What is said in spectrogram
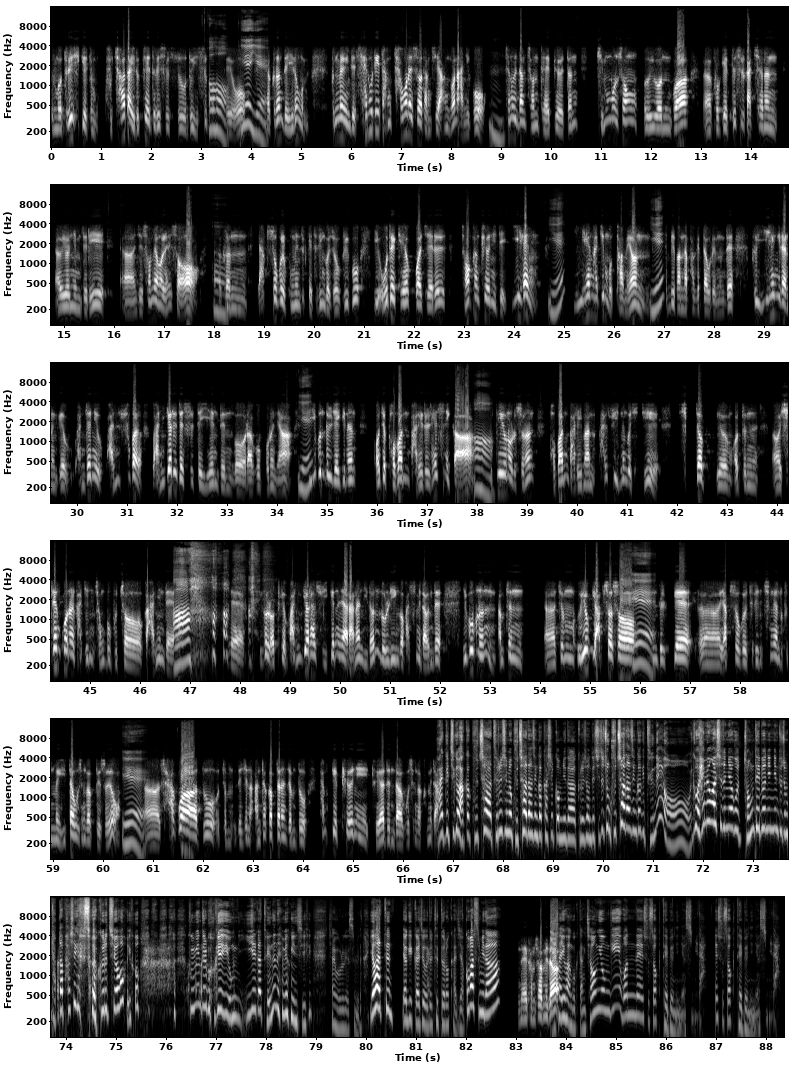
뭐 들으시기에 좀 구차하다 이렇게 들으실 수도 있을 것 어허. 같아요. 예, 예. 자, 그런데 이런 겁니다. 분명히 이제 새누리당 차원에서 당시에 한 건 아니고 음. 새누리당 전 대표였던 김무성 의원과 어, 거기에 뜻을 같이 하는 의원님들이 어, 이제 서명을 해서 어. 그런 약속을 국민들께 드린 거죠. 그리고 이 5대 개혁 과제를 정확한 표현이 이제 이행, 예, 이행하지 못하면 예, 선비 반납하겠다고 그랬는데 그 이행이라는 게 완전히 완수가 완결이 됐을 때 이행된 거라고 보느냐. 예. 이분들 얘기는 어제 법안 발의를 했으니까 어. 국회의원으로서는 법안 발의만 할 수 있는 것이지 직접 어, 어떤 어, 실행권을 가진 정부 부처가 아닌데 아, 예, 이걸 어떻게 완결할 수 있겠느냐라는 이런 논리인 것 같습니다. 근데 이 부분은 아무튼 어, 좀 의혹이 앞서서 예, 국민들께 어, 약속을 드린 측면도 분명히 있다고 생각돼서요. 예. 어, 사과도 좀 내지는 안타깝다는 점도 함께 표현이 돼야 된다고 생각합니다. 아, 그 지금 아까 구차 들으시면 구차하다는 생각하실 겁니다. 그러셨는데 진짜 좀 구차하다는 생각이 드네요. 이거 해명하시느냐고 정 대변인님도 좀 답답하시겠어요. 그렇죠? 이거 국민들 보기에 용- 이해가 되는 해명인지 잘 모르겠습니다. 여하튼 여기까지 오늘 듣도록 하죠. 고맙습니다. 네, 감사합니다. 자유한국당 정용기 원내수석 대변인이었습니다. 수석 대변인이었습니다.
